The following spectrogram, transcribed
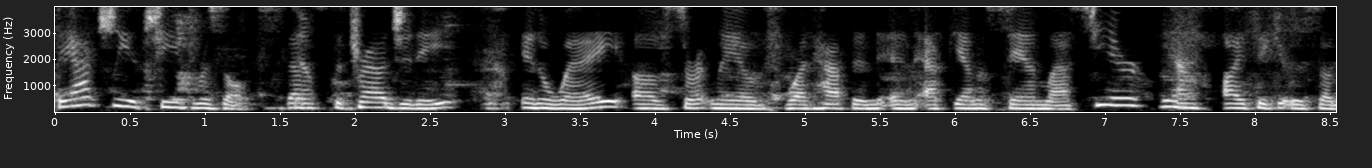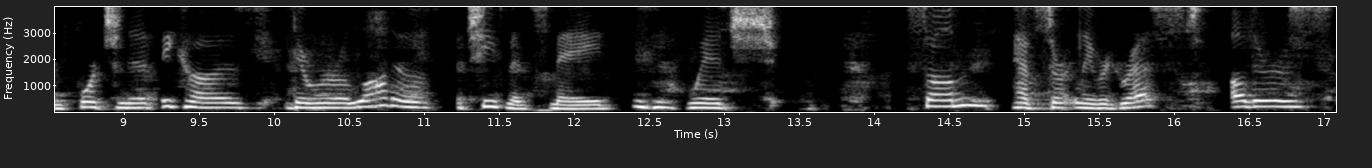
they actually achieved results that's yeah. the tragedy in a way of certainly of what happened in afghanistan last year yeah i think it was unfortunate because there were a lot of achievements made mm-hmm. which some have certainly regressed others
